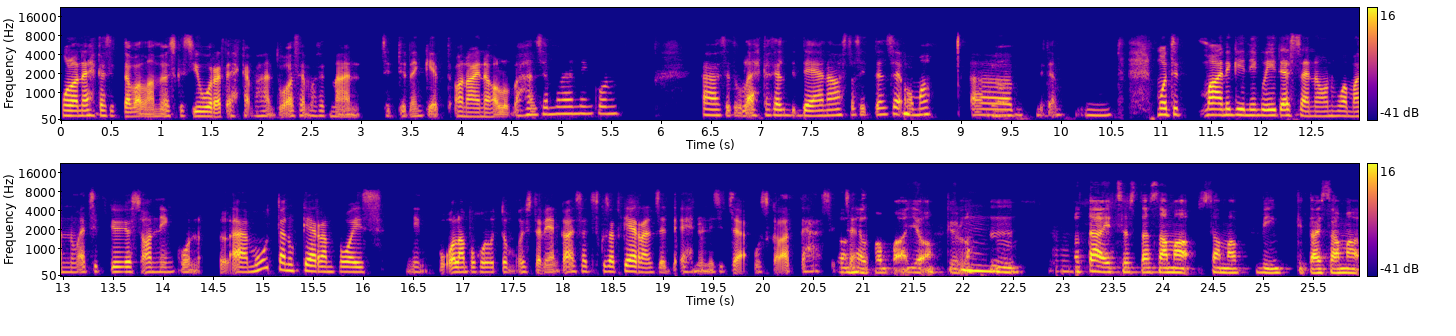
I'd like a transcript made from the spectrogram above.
mulla on ehkä sitten tavallaan myöskin juuret ehkä vähän tuo semmoiset, että mä en sitten jotenkin, että on aina ollut vähän semmoinen niin kuin, ää, se tulee ehkä sieltä DNAsta sitten se oma Ää, miten? Mm. Mutta sitten mä ainakin niin itse sen olen huomannut, että sit jos on niin kuin, ää, muuttanut kerran pois, niin ollaan puhuttu ystävien kanssa, että kun sä oot kerran sen tehnyt, niin sitten sä uskallat tehdä sit on sen. helpompaa, joo, kyllä. Mm. Mm. No, tämä itse asiassa sama, sama vinkki tai sama,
